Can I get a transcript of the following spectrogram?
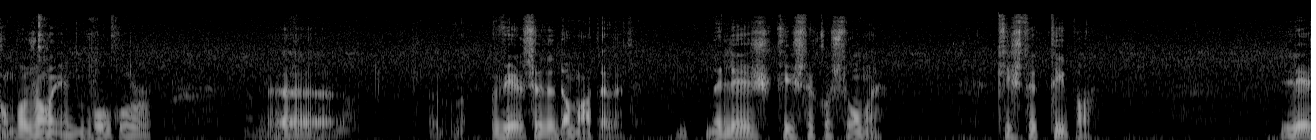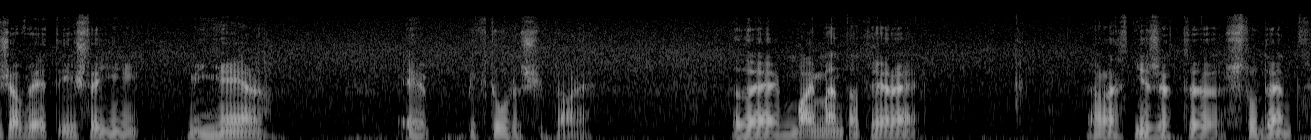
kompozojnë bukur, virset e domatevet. Në Lezhë kishte kostume. Kishte tipa. Lezha vetë ishte një minierë e pikturës shqiptare. Dhe mbaj mend atëherë rreth njëzet studentë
